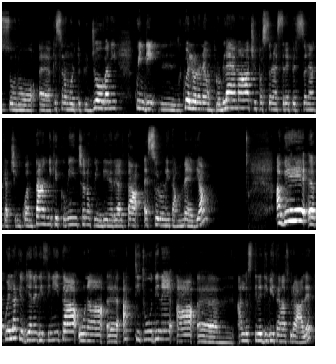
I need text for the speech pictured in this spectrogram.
sono, eh, che sono molto più giovani, quindi mh, quello non è un problema, ci possono essere persone anche a 50 anni che cominciano, quindi in realtà è solo un'età media. Avere eh, quella che viene definita una eh, attitudine a, ehm, allo stile di vita naturale,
